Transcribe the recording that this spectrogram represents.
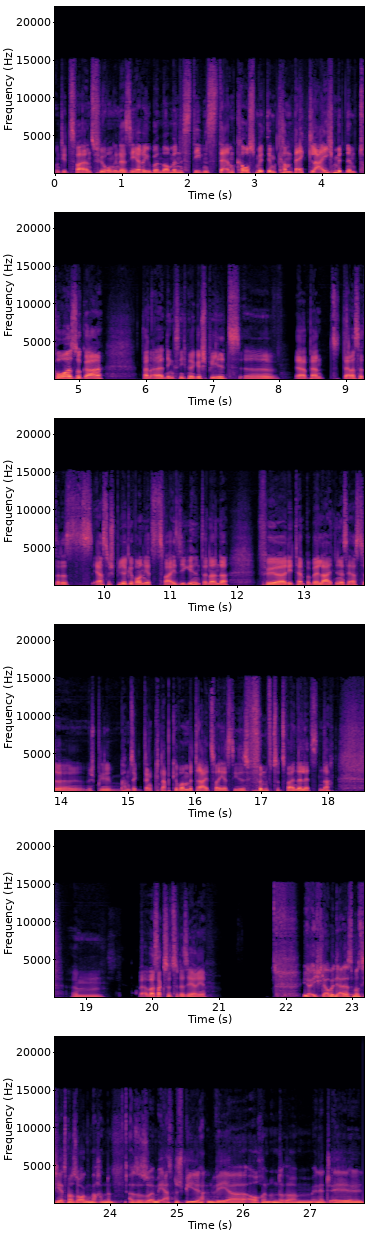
und die 2-1-Führung in der Serie übernommen. Steven Stamkos mit dem Comeback gleich mit einem Tor sogar, dann allerdings nicht mehr gespielt. Äh, ja, Bernd Dallas hat das erste Spiel gewonnen, jetzt zwei Siege hintereinander für die Tampa Bay Lightning. Das erste Spiel haben sie dann knapp gewonnen mit 3-2, jetzt dieses 5-2 in der letzten Nacht. Ähm, was sagst du zu der Serie? Ja, ich glaube, Dallas muss sich jetzt mal Sorgen machen. Ne? Also so im ersten Spiel hatten wir ja auch in unserem NHL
